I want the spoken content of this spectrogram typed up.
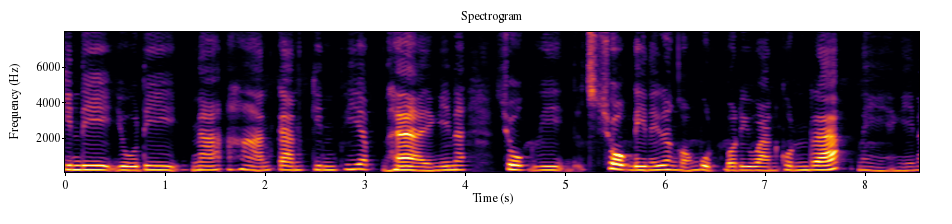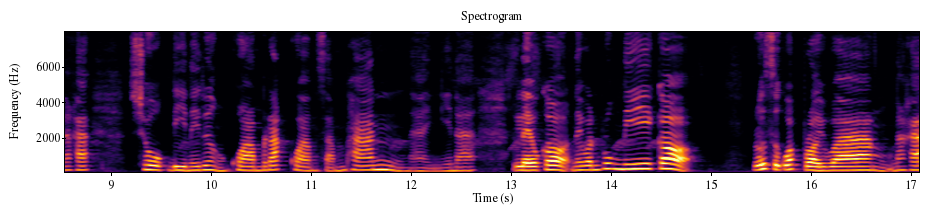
กินดีอยู่ดีนะอาหารการกินเพียบนะอย่างนี้นะโชคดีโชคดีในเรื่องของบุตรบริวารคนรักนี่อย่างนี้นะคะ โชคดีในเรื่องของความรักความสัมพันธ์นะอย่างนี้นะ แล้วก็ในวันพรุ่งนี้ก็รู้สึกว่าปล่อยวางนะคะ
